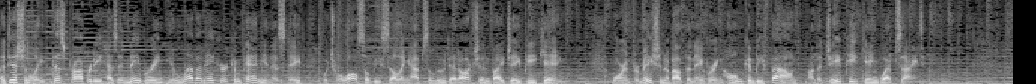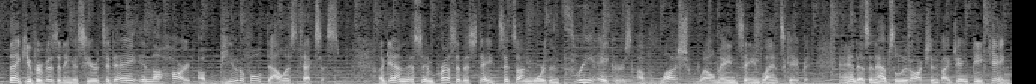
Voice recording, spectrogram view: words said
Additionally, this property has a neighboring 11 acre companion estate, which will also be selling absolute at auction by J.P. King. More information about the neighboring home can be found on the J.P. King website. Thank you for visiting us here today in the heart of beautiful Dallas, Texas. Again, this impressive estate sits on more than three acres of lush, well maintained landscaping, and as an absolute auction by J.P. King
